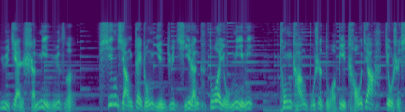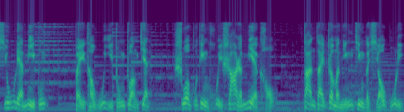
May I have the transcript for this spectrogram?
遇见神秘女子，心想这种隐居奇人多有秘密，通常不是躲避仇家，就是修炼秘功。被他无意中撞见，说不定会杀人灭口。但在这么宁静的小谷里，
